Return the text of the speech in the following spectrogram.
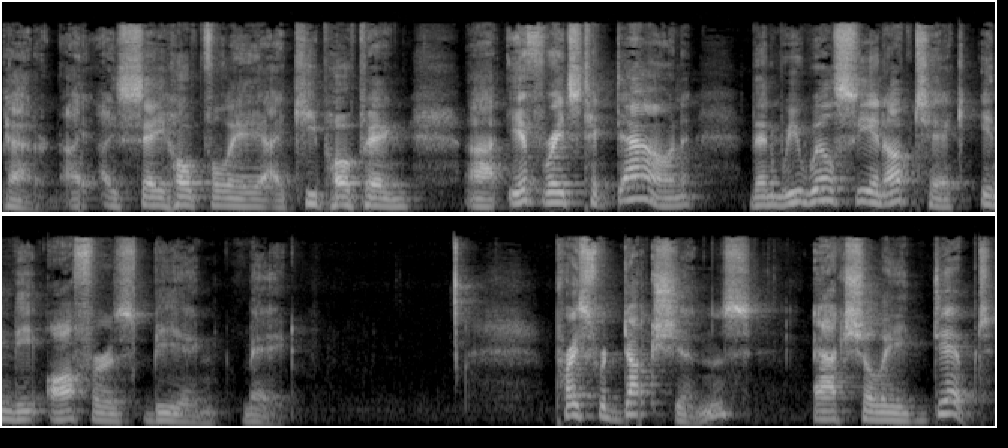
pattern. I, I say hopefully. I keep hoping. Uh, if rates tick down then we will see an uptick in the offers being made. Price reductions actually dipped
